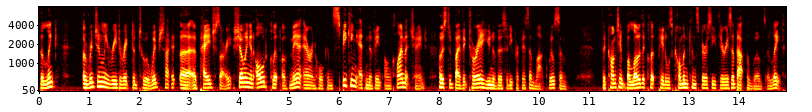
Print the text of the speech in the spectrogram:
The link originally redirected to a website, uh, a page, sorry, showing an old clip of Mayor Aaron Hawkins speaking at an event on climate change hosted by Victoria University professor Mark Wilson. The content below the clip peddles common conspiracy theories about the world's elite.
